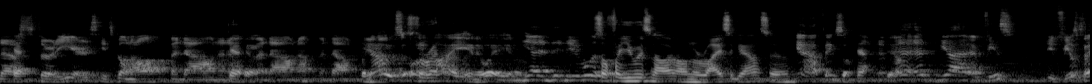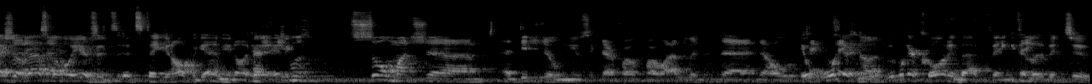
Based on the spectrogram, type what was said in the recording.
last thirty years, it's gone up and down and up and down, up and down. But now know. it's So on a right- high in a way, you know. yeah, it, it was. so for you it's now on the rise again. So Yeah, I think so. Yeah. Uh, yeah, it feels. It feels. Especially the last couple of years, it's it's taken off again. You know, Yeah. and- and It was so much um, uh, digital music there for, for a while with the the whole it- tech, we, techno. got, we got caught in that thing, Thing. a little bit too.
